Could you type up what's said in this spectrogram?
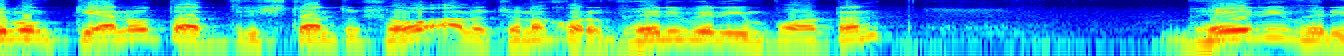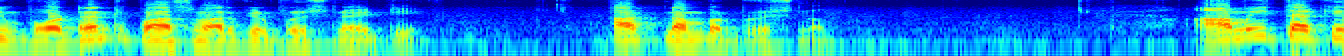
এবং কেন তার দৃষ্টান্ত সহ আলোচনা করো। Very very important very very important পাঁচ মার্কের প্রশ্ন এটি। আট নম্বর প্রশ্ন। আমি তাকে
